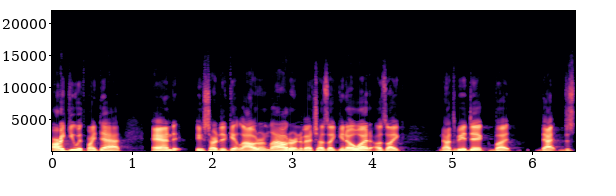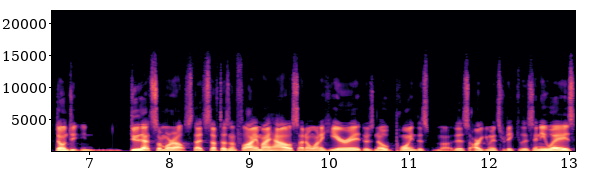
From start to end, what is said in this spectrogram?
argue with my dad and it started to get louder and louder. And eventually I was like, you know what? I was like, not to be a dick, but that just don't do, do that somewhere else. That stuff doesn't fly in my house. I don't want to hear it. There's no point. This this argument's ridiculous anyways.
